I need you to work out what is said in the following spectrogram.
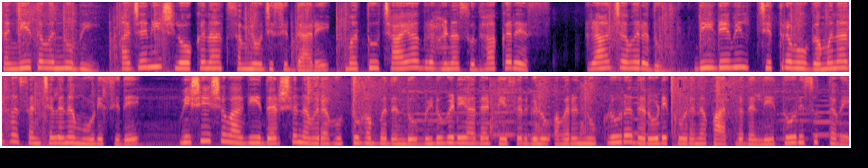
ಸಂಗೀತವನ್ನು ಬಿ. ಅಜನೀಶ್ ಲೋಕನಾಥ್ ಸಂಯೋಜಿಸಿದ್ದಾರೆ ಮತ್ತು ಛಾಯಾಗ್ರಹಣ ಸುಧಾಕರ್ ಎಸ್. ರಾಜ್ ಅವರದು ದಿ ಡೆವಿಲ್ ಚಿತ್ರವು ಗಮನಾರ್ಹ ಸಂಚಲನ ಮೂಡಿಸಿದೆ. ವಿಶೇಷವಾಗಿ ದರ್ಶನ್ ಅವರ ಹುಟ್ಟುಹಬ್ಬದಂದು ಬಿಡುಗಡೆಯಾದ ಟೀಸರ್ಗಳು ಅವರನ್ನು ಕ್ರೂರ ದರೋಡೆಕೋರನ ಪಾತ್ರದಲ್ಲಿ ತೋರಿಸುತ್ತವೆ.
